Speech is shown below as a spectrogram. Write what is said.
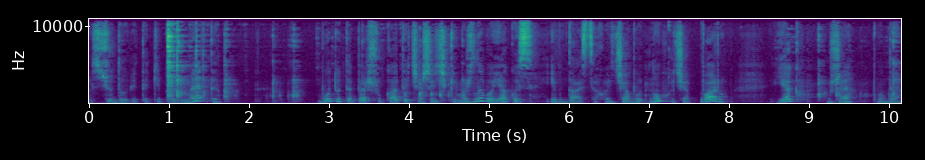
Ось чудові такі предмети. Буду тепер шукати чашечки. Можливо, якось і вдасться, хоча б одну, хоча б пару, як вже буде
